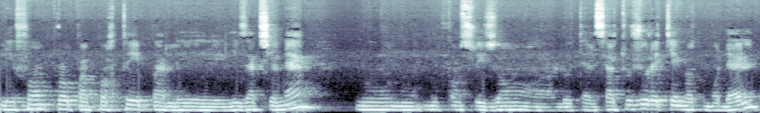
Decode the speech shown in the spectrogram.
les fonds propres apportés par les, actionnaires, nous, nous, nous construisons euh, l'hôtel. Ça a toujours été notre modèle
